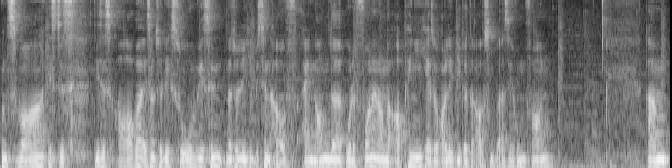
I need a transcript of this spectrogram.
Und zwar ist es, dieses Aber ist natürlich so, wir sind natürlich ein bisschen aufeinander oder voneinander abhängig, also alle, die da draußen quasi rumfahren. Ähm,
